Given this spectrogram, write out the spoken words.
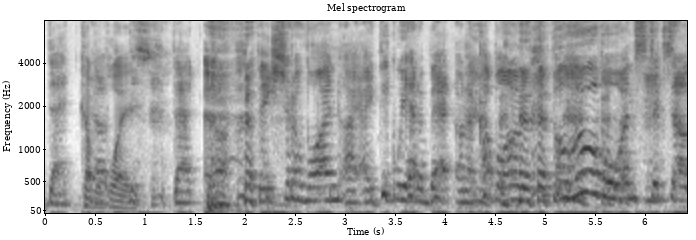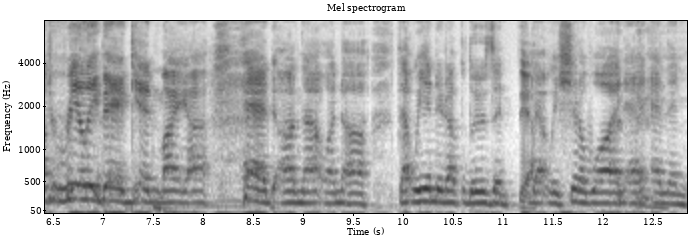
that couple uh, plays. that uh, they should have won. I, I think we had a bet on a couple of them. The Louisville one sticks out really big in my uh, head on that one uh, that we ended up losing. Yeah. That we should have won, and, and then.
